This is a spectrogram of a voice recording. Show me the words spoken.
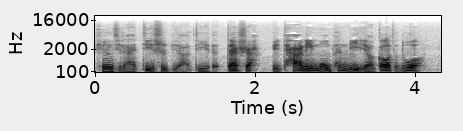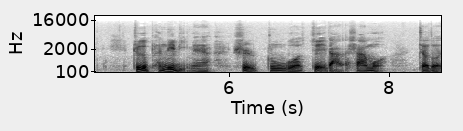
听起来地势比较低，但是啊，比塔里木盆地要高得多。这个盆地里面啊，是中国最大的沙漠。叫做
